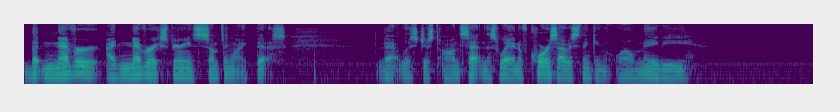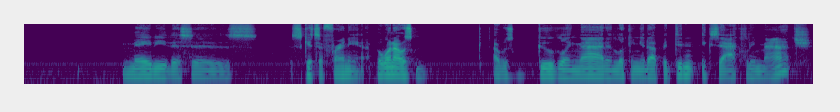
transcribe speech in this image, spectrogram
but never, I'd never experienced something like this that was just on set in this way. And of course, I was thinking, well, maybe maybe this is schizophrenia. But when I was I was googling that and looking it up, it didn't exactly match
